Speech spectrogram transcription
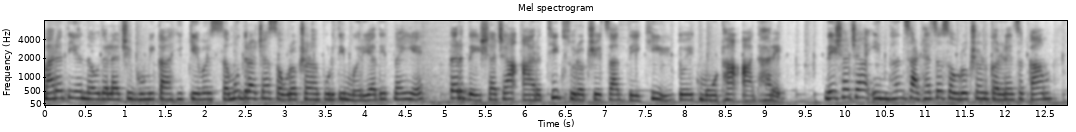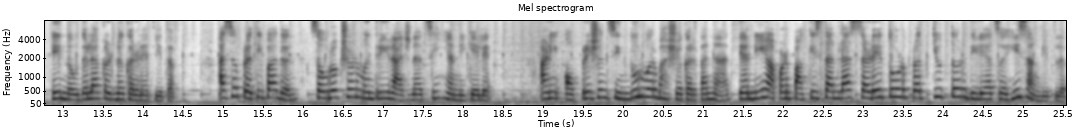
भारतीय नौदलाची भूमिका ही केवळ समुद्राच्या संरक्षणापुरती मर्यादित नाहीये तर देशाच्या आर्थिक सुरक्षेचा देखील तो एक मोठा आधार आहे. देशाच्या इंधन साठ्याचं संरक्षण करण्याचं काम हे नौदलाकडनं करण्यात येतं. असं प्रतिपादन संरक्षण मंत्री राजनाथ सिंह यांनी केलंय. आणि ऑपरेशन सिंदूरवर भाष्य करताना त्यांनी आपण पाकिस्तानला सडेतोड प्रत्युत्तर दिल्याचंही सांगितलं.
